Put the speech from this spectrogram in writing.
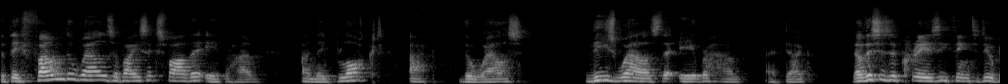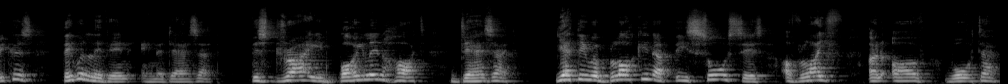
that they found the wells of Isaac's father Abraham and they blocked up the wells. These wells that Abraham had dug. Now, this is a crazy thing to do because they were living in a desert, this dry, boiling hot desert. Yet they were blocking up these sources of life and of water.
